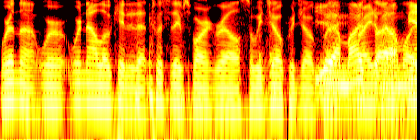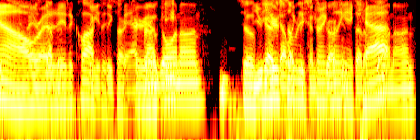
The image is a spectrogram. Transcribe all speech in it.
We're in the we're we're now located at Twisted Apes Bar and Grill, so we joke, we joke. Yeah, but on my right side, about I'm like, meow, I just right at eight o'clock they basic start karaoke. going on. So if you, you guys hear got somebody like strangling a cat, going on.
